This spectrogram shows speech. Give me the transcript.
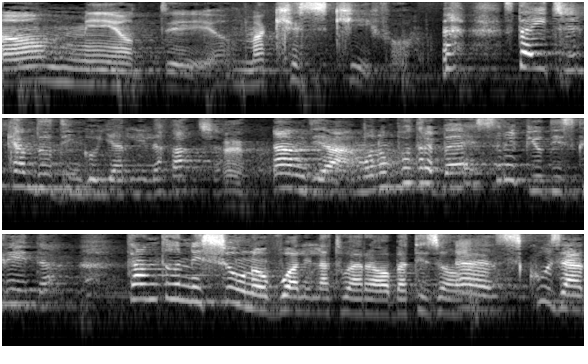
Oh mio Dio, ma che schifo. Stai cercando di ingoiargli la faccia? Eh. Andiamo, non potrebbe essere più discreta? Tanto nessuno vuole la tua roba, tesoro. Eh, scusa,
